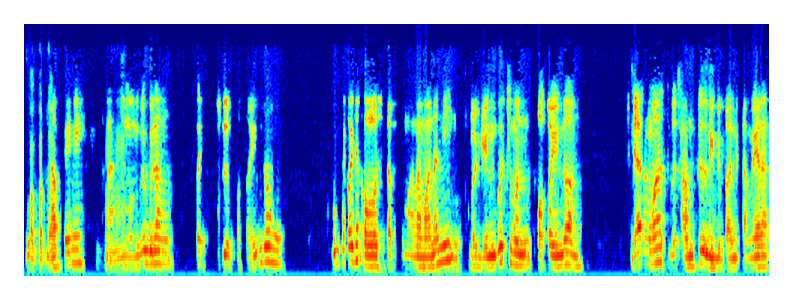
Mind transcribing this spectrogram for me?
Oh, pertama. HP nih. Nah, Hmm. temen gue bilang, "Woi, lu fotoin dong." Gue pokoknya kalau setiap ke mana-mana nih, bagian gue cuman fotoin doang. Jarang banget gue tampil di depan kamera.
